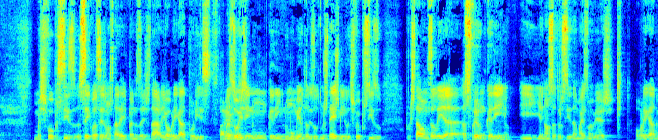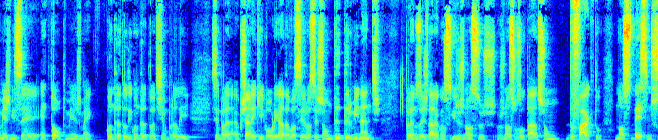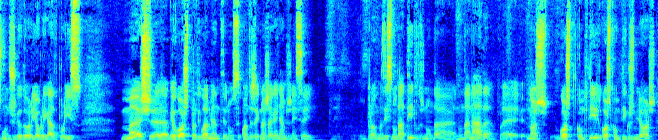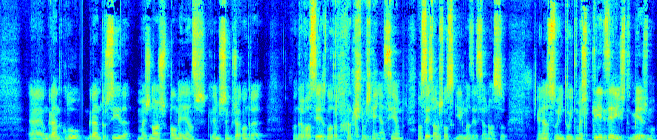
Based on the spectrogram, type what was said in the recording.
mas se for preciso, eu sei que vocês vão estar aí para nos ajudar e obrigado por isso, mas hoje em um bocadinho, num momento, nos últimos 10 minutos, foi preciso porque estávamos ali a, a sofrer um bocadinho e, a nossa torcida, mais uma vez, obrigado mesmo, isso é, é top mesmo, é contra tudo e contra todos, sempre ali, sempre a, a, puxar a equipa. Obrigado a vocês, vocês são determinantes para nos ajudar a conseguir os nossos, os nossos resultados, são de facto nosso 12 jogador e obrigado por isso. Mas uh, eu gosto particularmente, eu não sei quantas é que nós já ganhamos, nem sei Pronto, mas isso não dá títulos, não dá, não dá nada. É, nós gosto de competir, gosto de competir com os melhores. É, um grande clube, grande torcida, mas nós, palmeirenses, queremos sempre jogar contra, contra vocês. Do outro lado, queremos ganhar sempre. Não sei se vamos conseguir, mas esse é o nosso, é o nosso intuito. Mas queria dizer isto mesmo.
